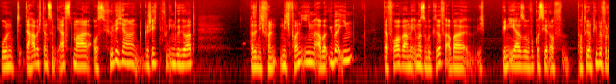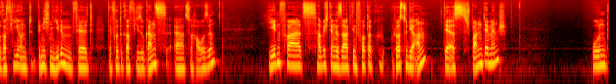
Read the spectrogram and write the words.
Und da habe ich dann zum ersten Mal ausführlicher Geschichten von ihm gehört, also nicht von, nicht von ihm, aber über ihn. Davor war mir immer so ein Begriff, aber ich bin eher so fokussiert auf Porträt- und People-Fotografie und bin nicht in jedem Feld der Fotografie so ganz äh, zu Hause. Jedenfalls habe ich dann gesagt, den Vortrag hörst du dir an. Der ist spannend, der Mensch. Und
